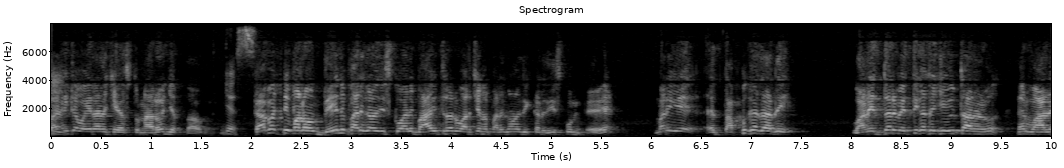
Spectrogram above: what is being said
బయట వైరల్ చేస్తున్నారు అని చెప్తా ఉంది. కాబట్టి మనం దేని పరిగణ తీసుకోవాలి? బాధితురాలు వర్చిన పరిగణ ఇక్కడ తీసుకుంటే మరి తప్పు కదా అది. వాళ్ళిద్దరు వ్యక్తిగత జీవితాలు మరి వాళ్ళ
